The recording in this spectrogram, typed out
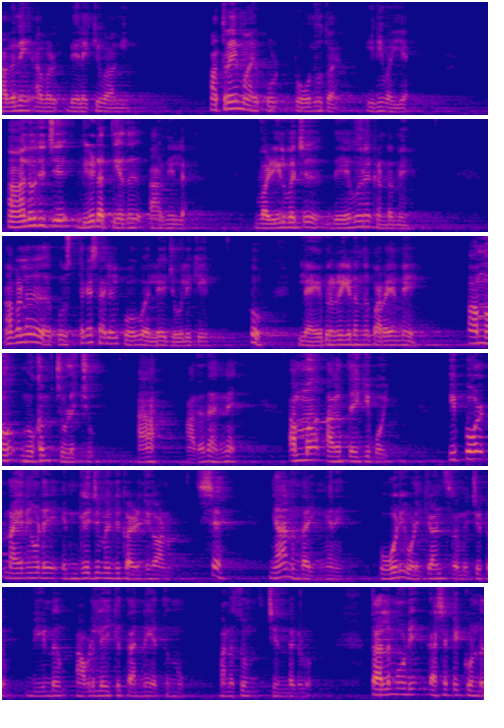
അവനെ അവൾ വിലയ്ക്ക് വാങ്ങി. അത്രയുമായപ്പോൾ പോന്നു താൻ ഇനി വയ്യ. ആലോചിച്ച് വീടെത്തിയത് അറിഞ്ഞില്ല. വഴിയിൽ വെച്ച് ദേവുവിനെ കണ്ടമ്മേ. അവൾ പുസ്തകശാലയിൽ പോകുമല്ലേ ജോലിക്ക്? ഓ ലൈബ്രറിയിടെന്ന് പറയമ്മേ. അമ്മ മുഖം ചുളിച്ചു. ആ അത് തന്നെ. അമ്മ അകത്തേക്ക് പോയി. ഇപ്പോൾ നയനയുടെ എൻഗേജ്മെന്റ് കഴിഞ്ഞു കാണും. ശേ ഞാൻ എന്താ ഇങ്ങനെ? ഓടി ഒളിക്കാൻ ശ്രമിച്ചിട്ടും വീണ്ടും അവളിലേക്ക് തന്നെ എത്തുന്നു മനസ്സും ചിന്തകളും. തലമുടി കശപ്പിക്കൊണ്ട്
